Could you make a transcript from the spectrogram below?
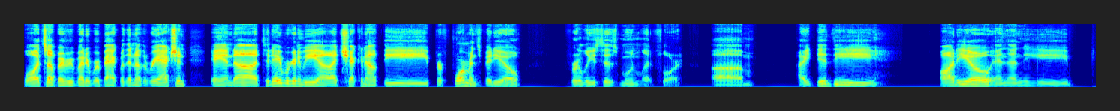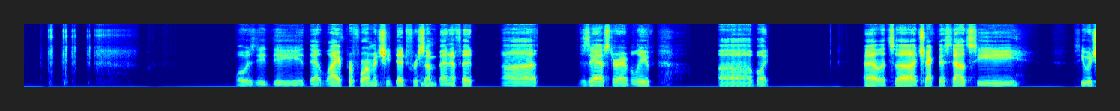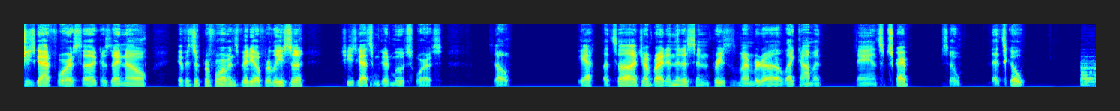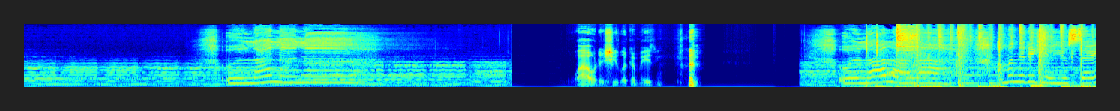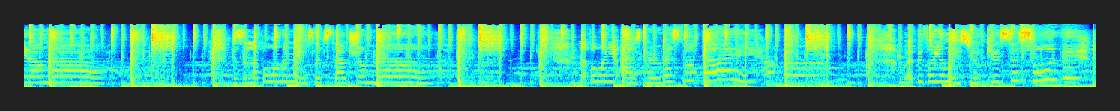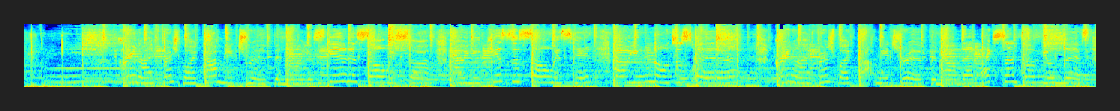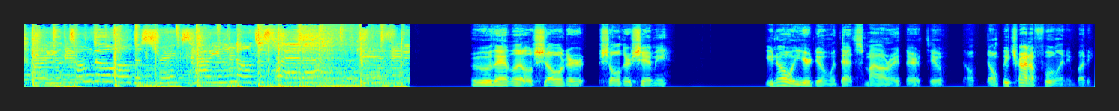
What's up, everybody? We're back with another reaction, and uh, today we're going to be uh, checking out the performance video for Lisa's Moonlit Floor. Um, I did the audio and then the what was the the that live performance she did for some benefit uh, disaster, I believe. Uh, but uh, let's uh, check this out. See see what she's got for us because uh, I know if it's a performance video for Lisa, she's got some good moves for us. So, yeah, let's uh, jump right into this and please remember to like, comment, and subscribe. So, let's go. Wow, does she look amazing? Ooh, that little shoulder shoulder shimmy. You know what you're doing with that smile right there, too. Don't don't be trying to fool anybody.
